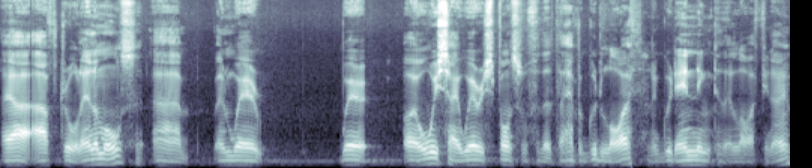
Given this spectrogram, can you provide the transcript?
they are after all animals, uh, and we're, we're I always say we're responsible for that. They have a good life and a good ending to their life, you know,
